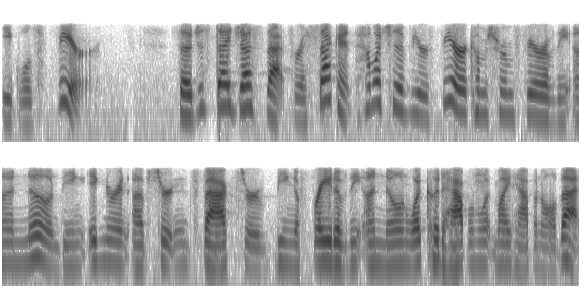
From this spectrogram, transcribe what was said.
equals fear. So just digest that for a second. How much of your fear comes from fear of the unknown, being ignorant of certain facts or being afraid of the unknown, what could happen, what might happen, all of that.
